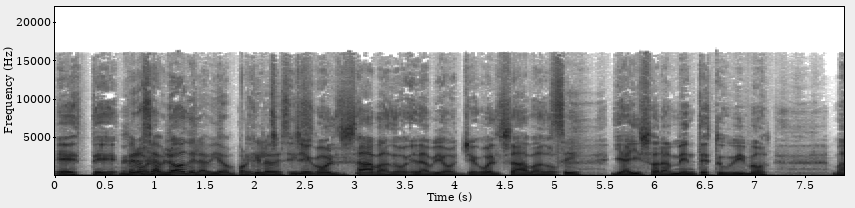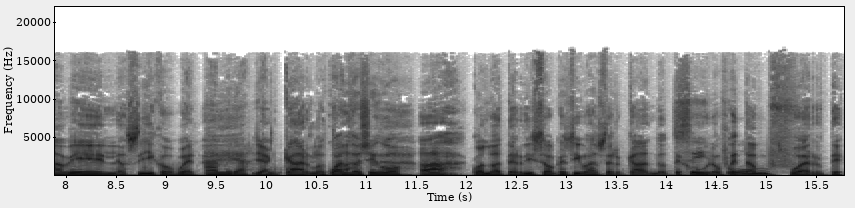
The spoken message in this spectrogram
Este, Pero se habló del avión, ¿por qué lo decís? Llegó el sábado el avión, llegó el sábado. Sí. Y ahí solamente estuvimos Mabel, los hijos, bueno. Ah, mira. Giancarlo. Cuando ah, llegó. Ah, cuando aterrizó que se iba acercando, te Sí. juro, fue tan fuerte.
